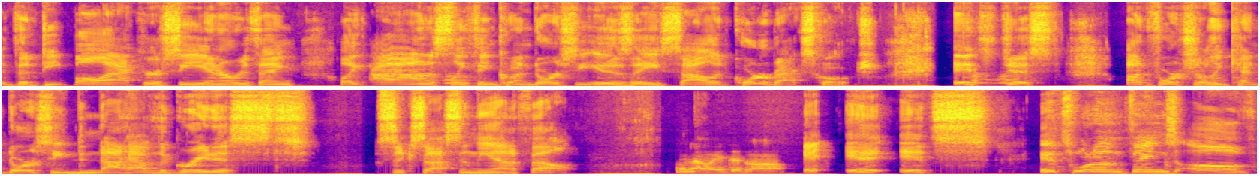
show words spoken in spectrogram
the deep ball accuracy and everything. Like I honestly mm-hmm. think Ken Dorsey is a solid quarterbacks coach. It's mm-hmm. just unfortunately Ken Dorsey did not have the greatest success in the NFL. no i did not It, it it's it's one of the things of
